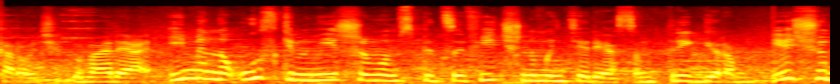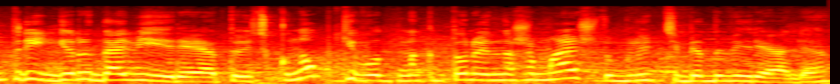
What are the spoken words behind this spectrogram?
короче говоря. Именно узким нишевым специфичным интересом, триггером. Есть еще триггеры доверия, то есть кнопки, вот, на которые нажимаешь, чтобы люди тебе доверяли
